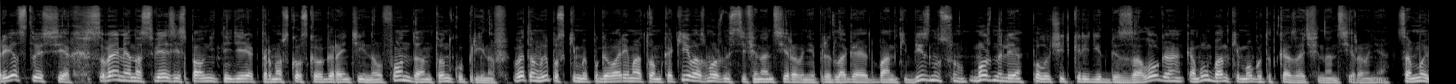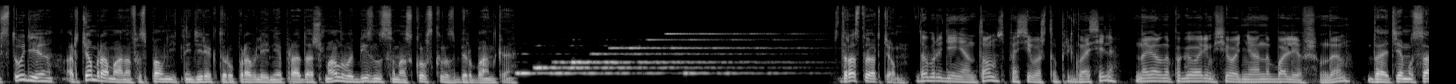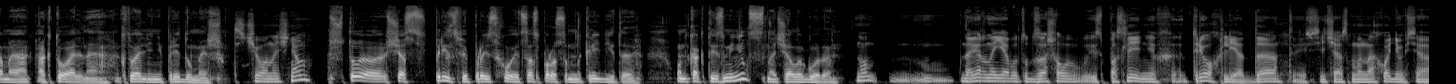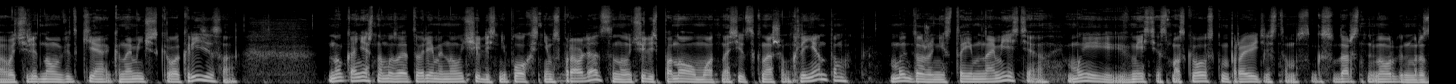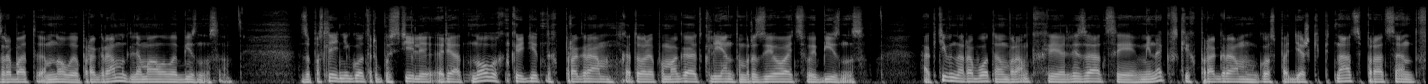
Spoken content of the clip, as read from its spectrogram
Приветствую всех. С вами на связи исполнительный директор Московского гарантийного фонда Антон Купринов. В этом выпуске мы поговорим о том, какие возможности финансирования предлагают банки бизнесу, можно ли получить кредит без залога, кому банки могут отказать финансирование. Со мной в студии Артем Романов, исполнительный директор управления продаж малого бизнеса Московского Сбербанка. Здравствуй, Артем. Добрый день, Антон. Спасибо, что пригласили. Наверное, поговорим сегодня о наболевшем, да? Да, тема самая актуальная. Актуальнее не придумаешь. С чего начнем? Что сейчас, в принципе, происходит со спросом на кредиты? Он как-то изменился с начала года? Ну, наверное, я бы тут зашел из последних трех лет, да? То есть сейчас мы находимся в очередном витке экономического кризиса. Ну, конечно, мы за это время научились неплохо с ним справляться, научились по-новому относиться к нашим клиентам – мы тоже не стоим на месте. Мы вместе с московским правительством, с государственными органами разрабатываем новые программы для малого бизнеса. За последний год запустили ряд новых кредитных программ, которые помогают клиентам развивать свой бизнес – Активно работаем в рамках реализации Минековских программ, господдержки 15%,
